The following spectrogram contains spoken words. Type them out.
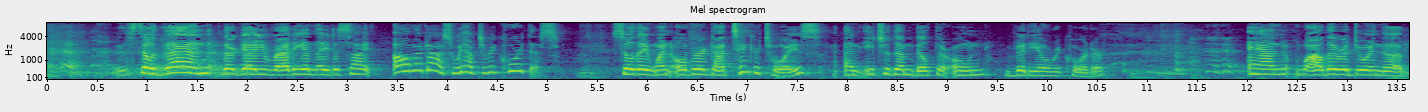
so then they're getting ready and they decide, oh my gosh, we have to record this. So they went over and got Tinker Toys, and each of them built their own video recorder. And while they were doing the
